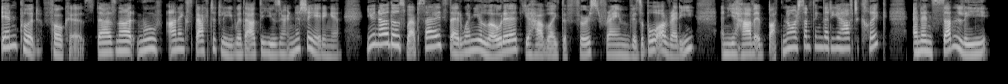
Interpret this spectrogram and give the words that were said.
Input focus does not move unexpectedly without the user initiating it. You know those websites that when you load it, you have like the first frame visible already and you have a button or something that you have to click. And then suddenly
